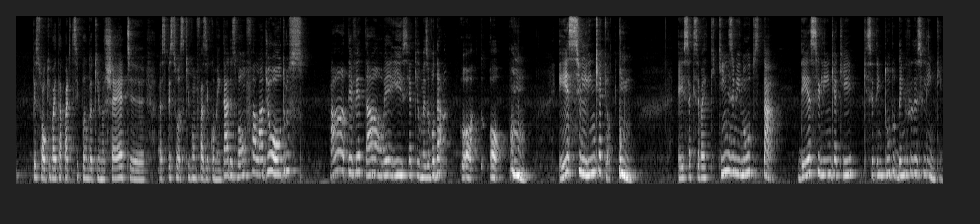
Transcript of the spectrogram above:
o pessoal que vai estar tá participando aqui no chat, as pessoas que vão fazer comentários vão falar de outros. Ah, TV tal, é isso e aquilo, mas eu vou dar, ó, ó, um. Esse link aqui, ó, tum. Esse aqui você vai 15 minutos, tá? Desse link aqui, que você tem tudo dentro desse link.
